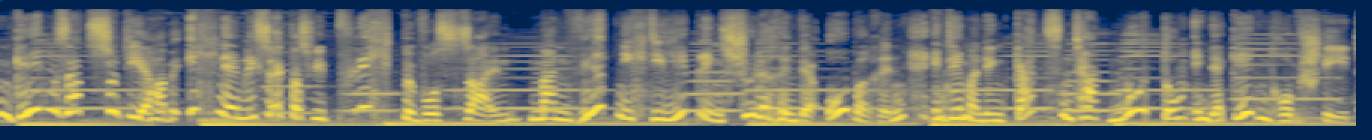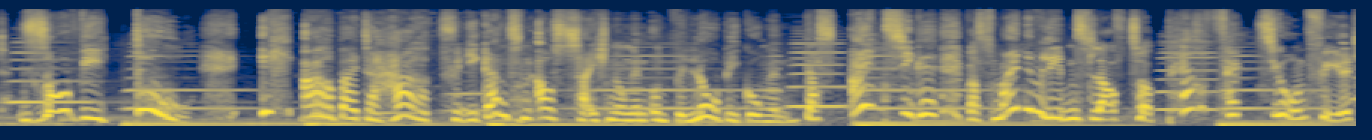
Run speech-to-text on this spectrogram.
Im Gegensatz zu dir habe ich nämlich so etwas wie Pflichtbewusstsein. Man wird nicht die Lieblingsschülerin der Oberin, indem man den ganzen Tag nur dumm in der Gegend rumsteht. So wie du. Ich arbeite hart für die ganzen Auszeichnungen und Belobigungen. Das Einzige, was meinem Lebenslauf zur Perfektion fehlt,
